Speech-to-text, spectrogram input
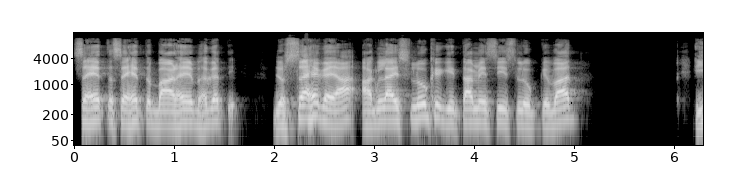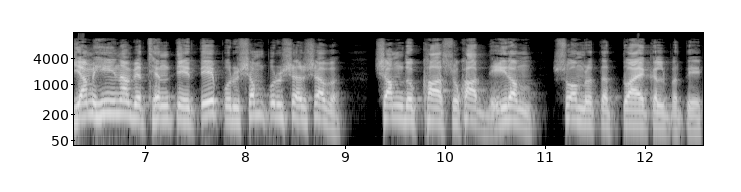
सहत सहत बाढ़े भगति, जो सह गया, अगला श्लोक, गीता में इसी श्लोक के बाद, यम ही न व्यथ्यंते ते पुरुषम पुरुष शम दुखा सुखा धीरम स्वमृतत्वाय कल्पते।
